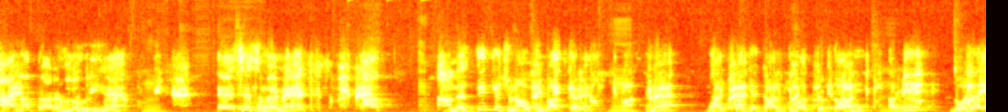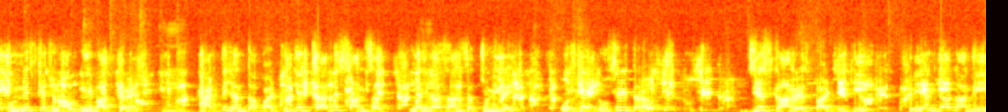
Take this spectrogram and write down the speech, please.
आना प्रारंभ हुई हैं। ऐसे समय में आप नज़दीक के चुनाव की बात करें। मैं भाजपा के काल की बात करता हूँ। अभी 2019 के चुनाव की ही बात करें। भारतीय जनता पार्टी के 40 सांसद महिला सांसद चुनी गई। उसके दूसरी तरफ़ जिस कांग्रेस पार्टी की प्रियंका गांधी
